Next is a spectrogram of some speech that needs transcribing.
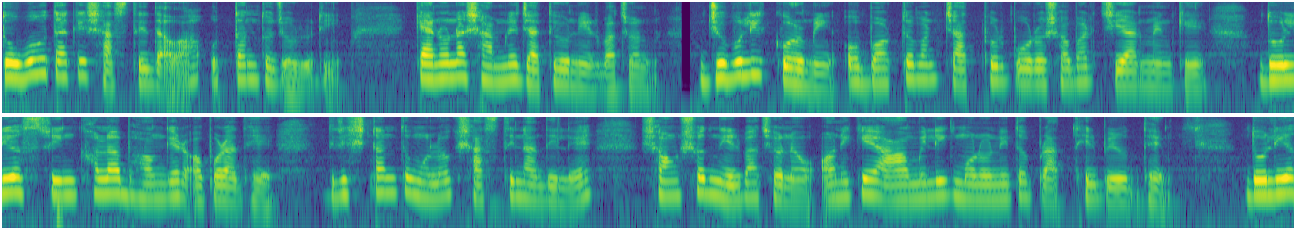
তবুও তাকে শাস্তি দেওয়া অত্যন্ত জরুরি। কেননা সামনে জাতীয় নির্বাচন। যুবলীগ কর্মী ও বর্তমান চাঁদপুর পৌরসভার চেয়ারম্যানকে দলীয় শৃঙ্খলা ভঙ্গের অপরাধে দৃষ্টান্তমূলক শাস্তি না দিলে সংসদ নির্বাচনেও অনেকে আওয়ামী লীগ মনোনীত প্রার্থীর বিরুদ্ধে দলীয়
